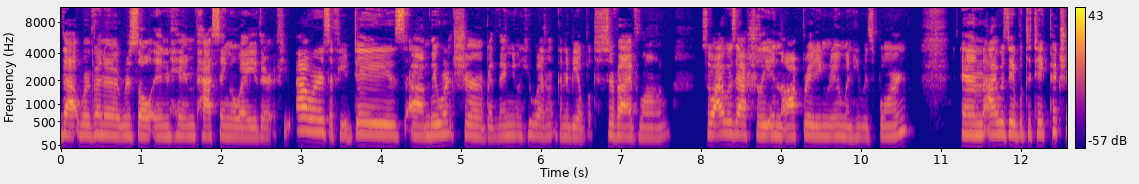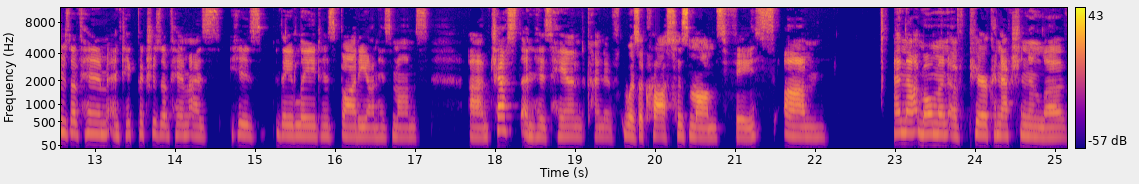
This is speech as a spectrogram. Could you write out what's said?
that were going to result in him passing away either a few hours, a few days. Um, they weren't sure, but they knew he wasn't going to be able to survive long. So I was actually in the operating room when he was born, and I was able to take pictures of him and take pictures of him as his they laid his body on his mom's um, chest and his hand kind of was across his mom's face. Um, and that moment of pure connection and love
